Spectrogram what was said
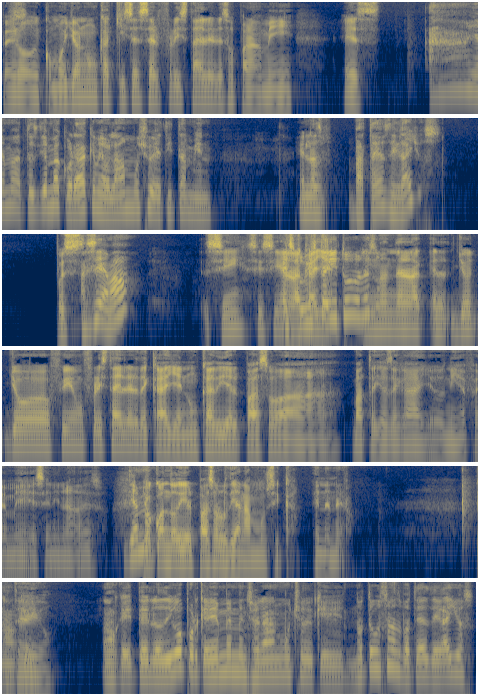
Pero como yo nunca quise ser freestyler, eso para mí es... Ah, ya me, entonces ya me acordaba que me hablaban mucho de ti también. En las batallas de gallos. Pues ¿Así se llamaba? sí, sí, sí. En la ¿Estuviste calle. ahí tú en eso? No, en la- en- yo, yo fui un freestyler de calle, nunca di el paso a batallas de gallos, ni FMS, ni nada de eso. Me... Yo cuando di el paso lo di a la música, en enero. ¿Qué Ok. te digo? Ok, te lo digo porque a mí me mencionaban mucho de que no te gustan las batallas de gallos.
